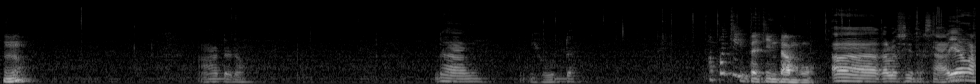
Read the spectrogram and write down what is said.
Hmm? ada dong dan ya udah. Apa cinta-cintamu? Ah, kalau cinta saya mah.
